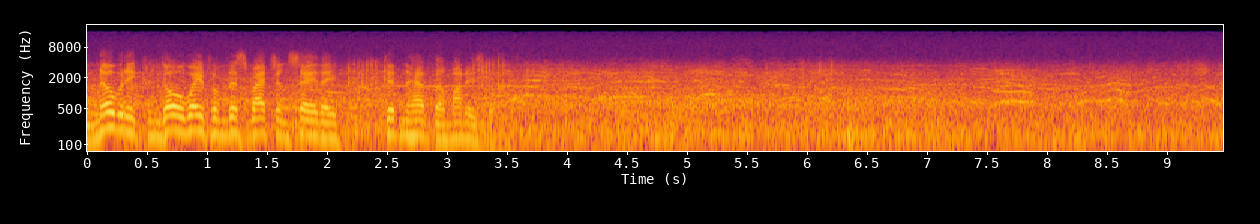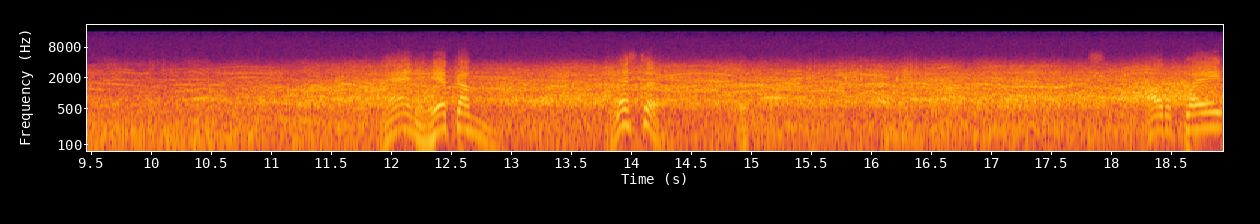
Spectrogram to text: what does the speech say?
And nobody can go away from this match and say they didn't have their money's worth. And here come Leicester. Out of play.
